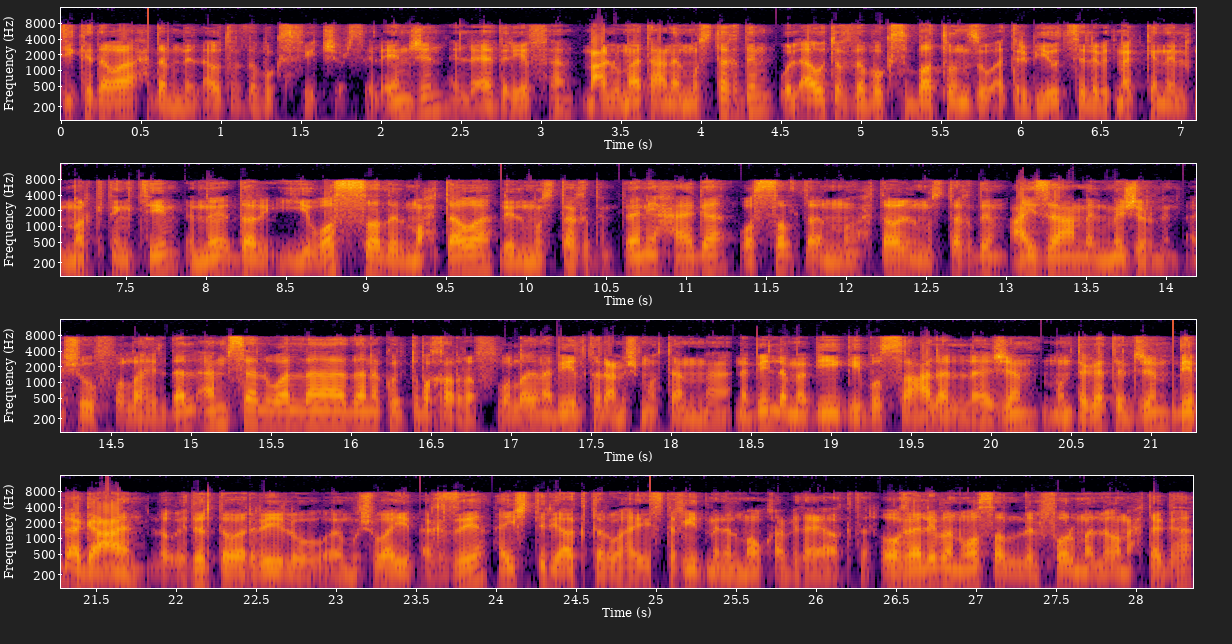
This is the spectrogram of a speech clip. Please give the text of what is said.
دي كده واحدة من ال out of the box features ال engine اللي قادر يفهم معلومات عن المستخدم وال out of the box patterns و attributes اللي بتمكن ال marketing team إنه يقدر يوصل المحتوى للمستخدم. تاني حاجة وصلت المحتوى للمستخدم عايز أعمل measurement أشوف والله ده الأمثل ولا ده أنا كنت بخرف؟ والله نبيل طلع مش مهتم. نبيل لما بيجي يبص على الجيم منتجات الجيم بيبقى جعان. لو قدرت اوري له شوية أغذية هيشتري أكتر وهيستفيد من الموقع بتاعي أكتر. هو غالبا وصل للفورمة اللي هو محتاجها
